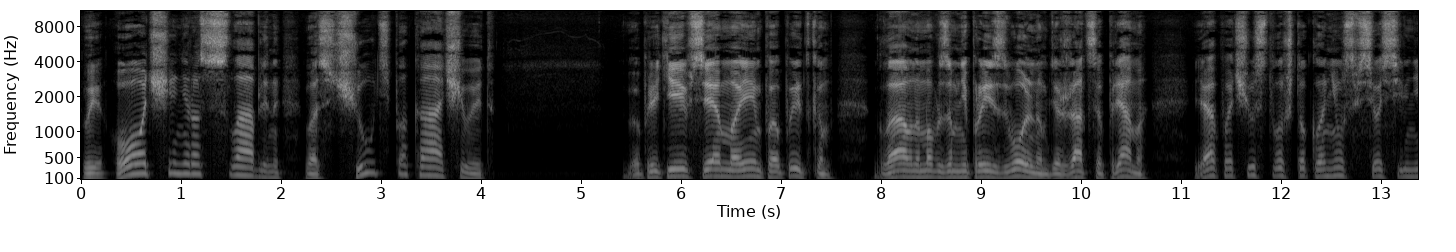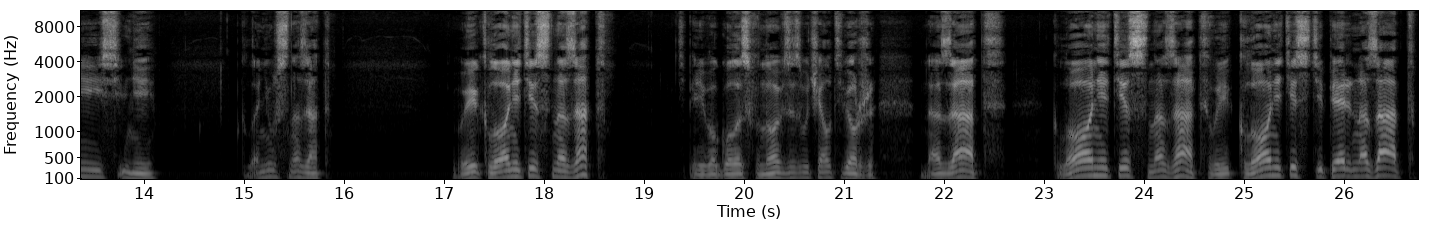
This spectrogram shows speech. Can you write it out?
Вы очень расслаблены. Вас чуть покачивает. Вопреки всем моим попыткам, главным образом непроизвольным держаться прямо, я почувствовал, что клонюсь все сильнее и сильнее. Клонюсь назад. Вы клонитесь назад. Теперь его голос вновь зазвучал тверже. Назад. Клонитесь назад. Вы клонитесь теперь назад.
